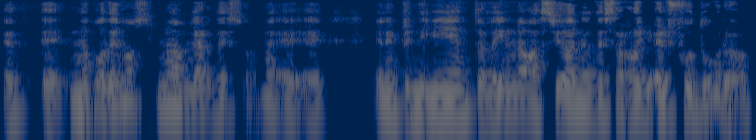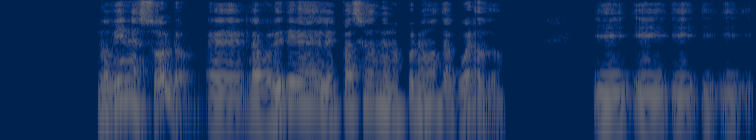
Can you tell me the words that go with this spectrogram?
Eh, no podemos no hablar de eso. Eh, el emprendimiento, la innovación, el desarrollo, el futuro, no viene solo. la política es el espacio donde nos ponemos de acuerdo y,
